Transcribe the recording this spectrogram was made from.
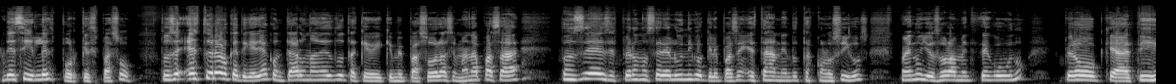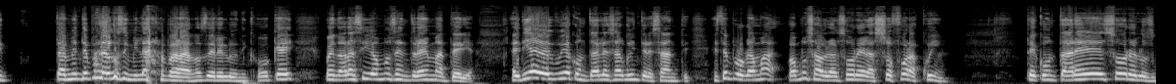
decirles por qué se pasó. Entonces, esto era lo que te quería contar, una anécdota que, que me pasó la semana pasada. Entonces, espero no ser el único que le pasen estas anécdotas con los hijos. Bueno, yo solamente tengo uno, pero que a ti también te pasa algo similar para no ser el único, ¿ok? Bueno, ahora sí vamos a entrar en materia. El día de hoy voy a contarles algo interesante. Este programa vamos a hablar sobre la Sophora Queen. Te contaré sobre los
